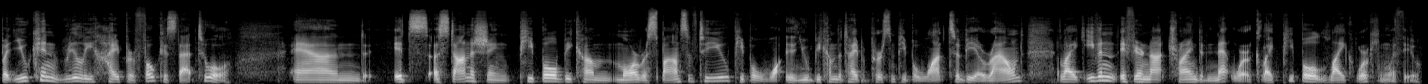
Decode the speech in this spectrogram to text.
But you can really hyper focus that tool. And it's astonishing. People become more responsive to you. People, wa- you become the type of person people want to be around. Like even if you're not trying to network, like people like working with you.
